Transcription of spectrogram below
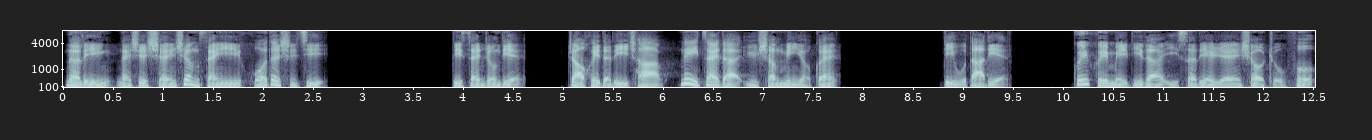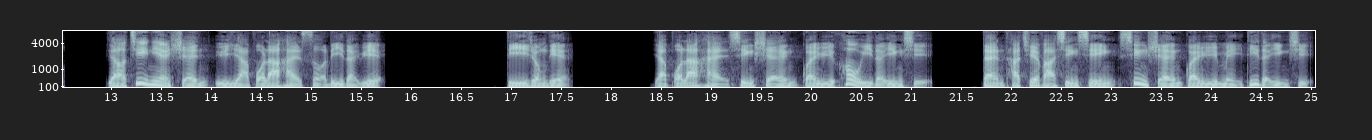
那灵乃是神圣三一活的实际。第三重点，召会的立场内在的与生命有关。第五大点，归回美地的以色列人受嘱咐。要纪念神与亚伯拉罕所立的约。第一重点，亚伯拉罕信神关于后裔的应许，但他缺乏信心信神关于美地的应许。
